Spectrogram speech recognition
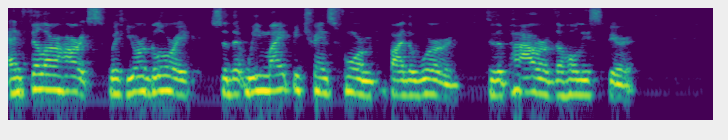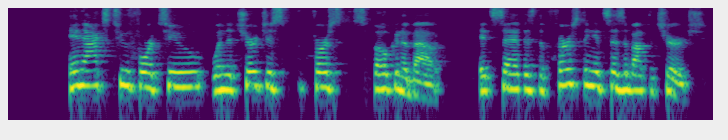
and fill our hearts with your glory so that we might be transformed by the word through the power of the Holy Spirit. In Acts 2:42, when the church is first spoken about, it says the first thing it says about the church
